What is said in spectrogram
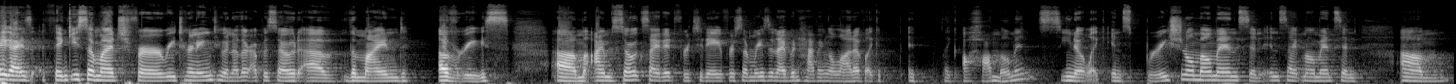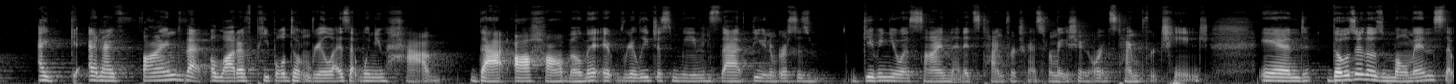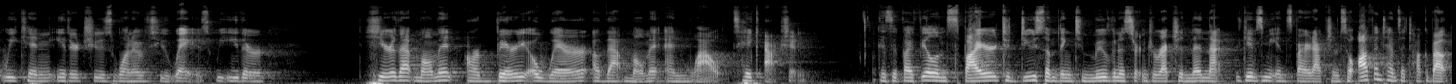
Hey guys, thank you so much for returning to another episode of The Mind of Reese. Um, I'm so excited for today. For some reason, I've been having a lot of like a, like aha moments, you know, like inspirational moments and insight moments, and um, I and I find that a lot of people don't realize that when you have that aha moment, it really just means that the universe is giving you a sign that it's time for transformation or it's time for change. And those are those moments that we can either choose one of two ways. We either hear that moment, are very aware of that moment, and wow, take action. Because if I feel inspired to do something to move in a certain direction, then that gives me inspired action. So oftentimes I talk about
